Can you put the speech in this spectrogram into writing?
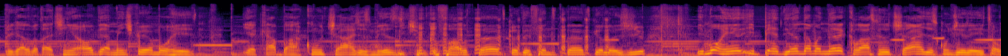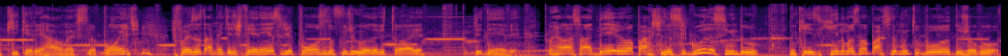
Obrigado, Batatinha. Obviamente que eu ia morrer. Ia acabar com o Chargers mesmo, o time que eu falo tanto, que eu defendo tanto, que eu elogio. E morrendo e perdendo da maneira clássica do Chargers, com direito ao kicker errar um extra point, que foi exatamente a diferença de pontos do goal da vitória de Denver. Com relação a Denver, uma partida segura, assim, do, do Case Keenum, mas uma partida muito boa do jogo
